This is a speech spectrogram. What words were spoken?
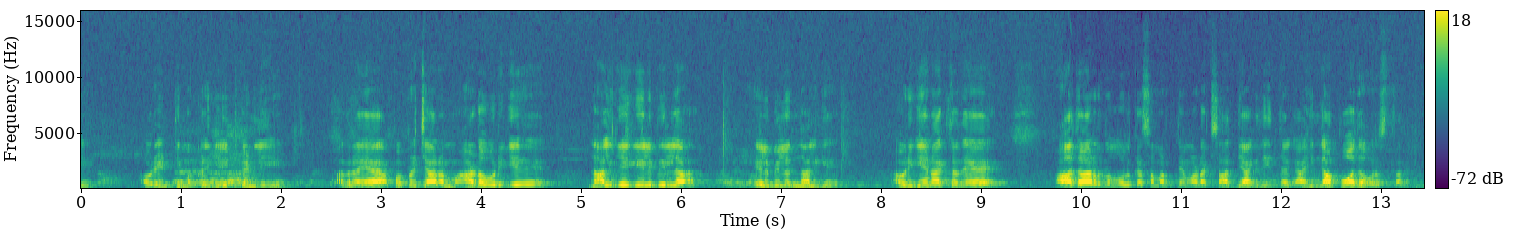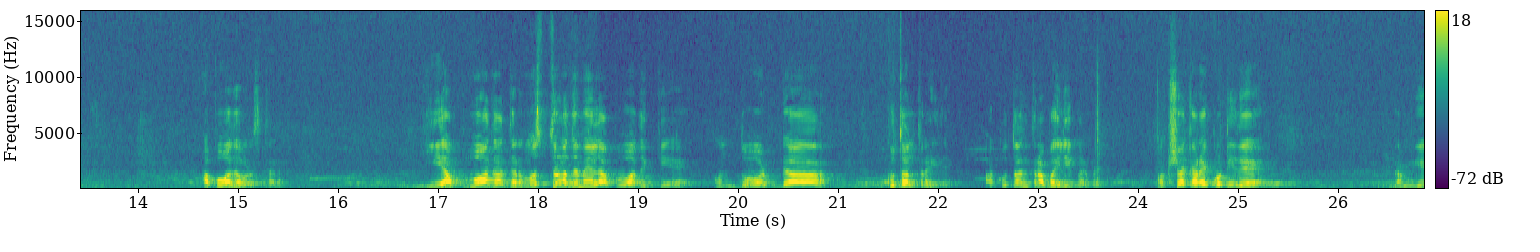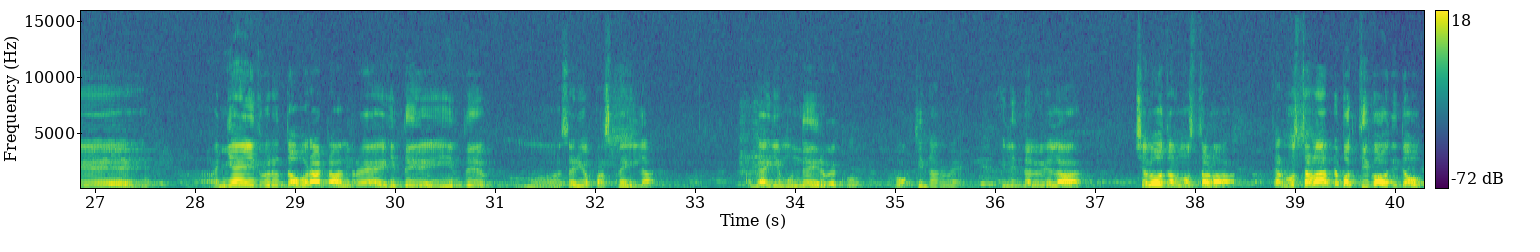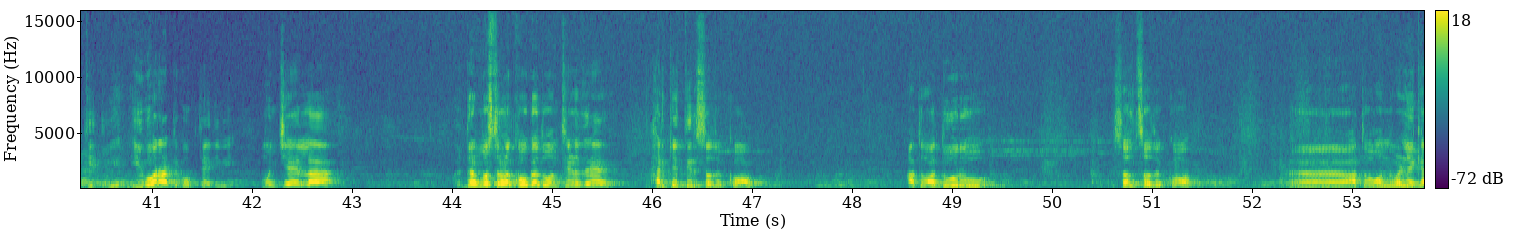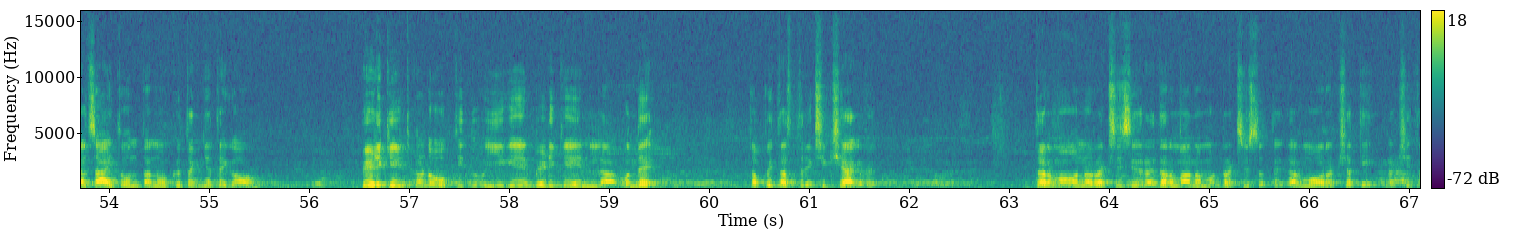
ಅವ್ರ ಹೆಂಡತಿ ಮಕ್ಕಳಿಗೆ ಇಟ್ಕೊಳ್ಳಿ ಆದರೆ ಅಪಪ್ರಚಾರ ಮಾಡೋರಿಗೆ ನಾಲ್ಗೆಗೆ ಎಲುಬಿಲ್ಲ ಎಲುಬಿಲ್ಲದ ನಾಲ್ಗೆ. ಅವ್ರಿಗೇನಾಗ್ತದೆ, ಆಧಾರದ ಮೂಲಕ ಸಮರ್ಥನೆ ಮಾಡೋಕ್ಕೆ ಸಾಧ್ಯ ಆಗದೇ ಇದ್ದಾಗ ಹಿಂಗೆ ಅಪವಾದ ಹೊರಿಸ್ತಾರೆ. ಅಪವಾದ ಹೊರಿಸ್ತಾರೆ. ಈ ಅಪವಾದ ಧರ್ಮಸ್ಥಳದ ಮೇಲೆ ಅಪವಾದಕ್ಕೆ ಒಂದು ದೊಡ್ಡ ಕುತಂತ್ರ ಇದೆ. ಆ ಕುತಂತ್ರ ಬಯಲಿಗೆ ಬರಬೇಕು. ಪಕ್ಷ ಕರೆ ಕೊಟ್ಟಿದೆ. ನಮಗೆ ಅನ್ಯಾಯದ ವಿರುದ್ಧ ಹೋರಾಟ ಅಂದರೆ ಹಿಂದೆ ಹಿಂದೆ ಸರಿಯೋ ಪ್ರಶ್ನೆ ಇಲ್ಲ. ಹಾಗಾಗಿ ಮುಂದೆ ಇರಬೇಕು. ಹೋಗ್ತೀನಿ ನಾನು ಇಲ್ಲಿಂದಲೂ ಎಲ್ಲ ಚಲೋ ಧರ್ಮಸ್ಥಳ. ಧರ್ಮಸ್ಥಳ ಅಂದರೆ ಭಕ್ತಿ ಭಾವದಿಂದ ಹೋಗ್ತಿದ್ವಿ. ಈಗ ಹೋರಾಟಕ್ಕೆ ಹೋಗ್ತಾ ಇದ್ದೀವಿ ಮುಂಚೆ ಎಲ್ಲ ಧರ್ಮಸ್ಥಳಕ್ಕೆ ಹೋಗೋದು ಅಂತ ಹೇಳಿದ್ರೆ ಹರಕೆ ತೀರಿಸೋದಕ್ಕೋ, ಅಥವಾ ದೂರು ಸಲ್ಲಿಸೋದಕ್ಕೋ ಅಥವಾ ಒಂದು ಒಳ್ಳೆ ಕೆಲಸ ಆಯಿತು ಅಂತ ಅನ್ನೋ ಕೃತಜ್ಞತೆಗೋ ಬೇಡಿಕೆ ಇಟ್ಕೊಂಡು ಹೋಗ್ತಿದ್ದು. ಈಗ ಏನು ಬೇಡಿಕೆ ಏನಿಲ್ಲ. ಒಂದೇ, ತಪ್ಪಿತಸ್ಥರಿಗೆ ಶಿಕ್ಷೆ ಆಗಬೇಕು. ಧರ್ಮವನ್ನು ರಕ್ಷಿಸಿದರೆ ಧರ್ಮ ನಮ್ಮನ್ನು ರಕ್ಷಿಸುತ್ತೆ. ಧರ್ಮೋ ರಕ್ಷತಿ ರಕ್ಷಿತ.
